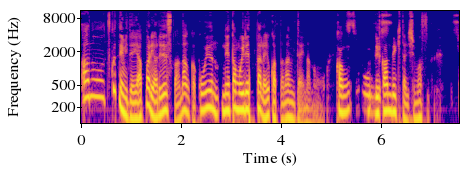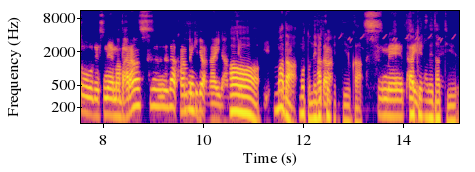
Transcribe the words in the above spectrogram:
あ、あの、作ってみて、やっぱりあれですか？なんかこういうネタも入れたらよかったな、みたいなのを、かん、そうです。理解できたりします？そうですね。まあ、バランスが完璧ではないなっていう。ああ、まだもっと練り込めっていうか、進めたいです開けられたっていう。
